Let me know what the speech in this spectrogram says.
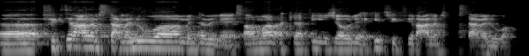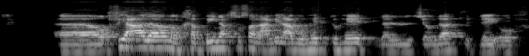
آه، في كثير عالم استعملوها من قبل يعني صار مر 30 جولة أكيد في كثير عالم استعملوها. آه، وفي عالم مخبينها خصوصا اللي عم يلعبوا head to head للجولات ال play off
